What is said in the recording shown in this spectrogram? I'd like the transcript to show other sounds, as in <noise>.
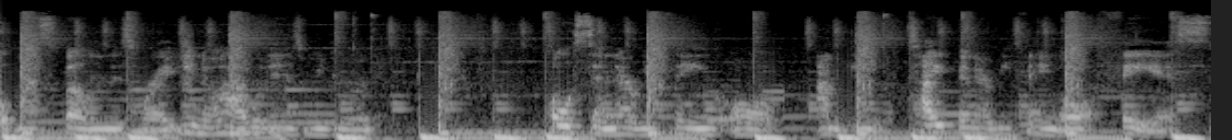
Oh, spelling is right. You know how it is when you're posting everything or I mean typing everything all fast.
